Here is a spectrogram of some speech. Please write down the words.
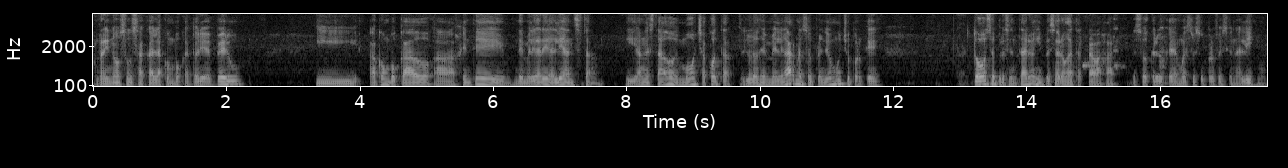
Reynoso saca la convocatoria de Perú y ha convocado a gente de Melgar y de Alianza y han estado en modo chacota. Los de Melgar me sorprendió mucho porque todos se presentaron y empezaron a trabajar. Eso creo que demuestra su profesionalismo.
